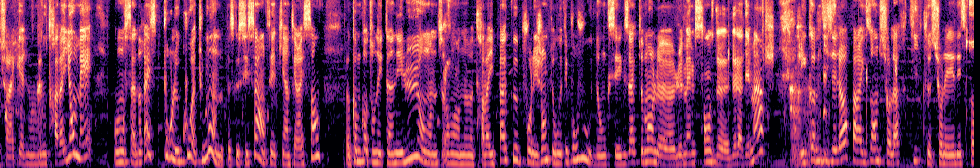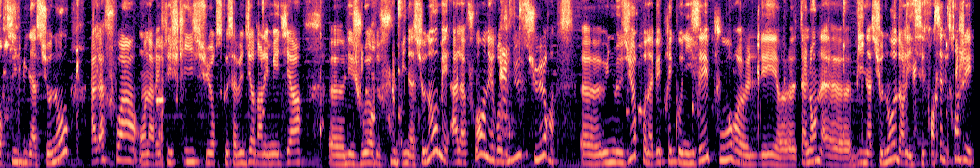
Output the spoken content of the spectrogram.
sur laquelle nous, travaillons, mais on s'adresse pour le coup à tout le monde, parce que c'est ça en fait qui est intéressant. Euh, comme quand on est un élu, on, ne travaille pas que pour les gens qui ont voté pour vous. Donc c'est exactement le, même sens de, la démarche. Et comme disait Laure, par exemple, sur l'article sur les, les, sportifs binationaux, à la fois on a réfléchi sur ce que ça veut dire dans les médias les joueurs de foot binationaux, mais à la fois on est revenu sur euh, une mesure qu'on avait préconisée pour les euh, talents euh, binationaux dans les lycées français d'étrangers.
